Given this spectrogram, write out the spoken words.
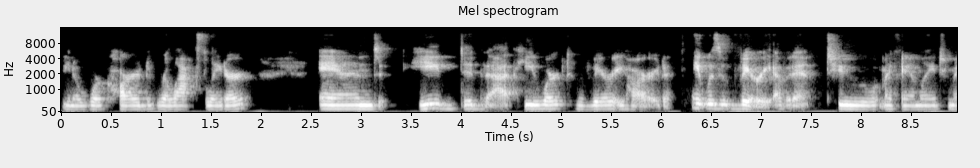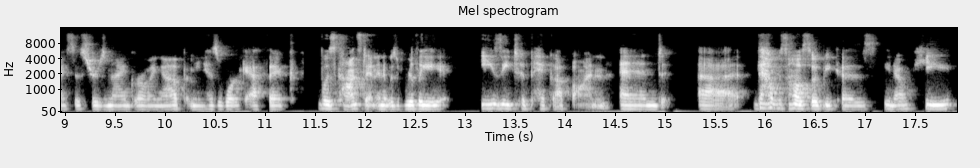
you know work hard, relax later, and he did that. He worked very hard. It was very evident to my family, to my sisters and I growing up. I mean, his work ethic was constant, and it was really easy to pick up on. And uh, that was also because you know he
